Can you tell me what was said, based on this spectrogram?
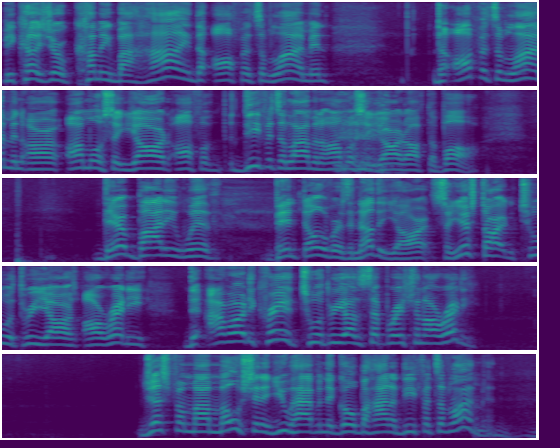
because you're coming behind the offensive lineman, the offensive linemen are almost a yard off of defensive linemen are almost a yard off the ball. Their body width bent over is another yard, so you're starting two or three yards already. I've already created two or three yards of separation already, just from my motion and you having to go behind a defensive lineman mm-hmm.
